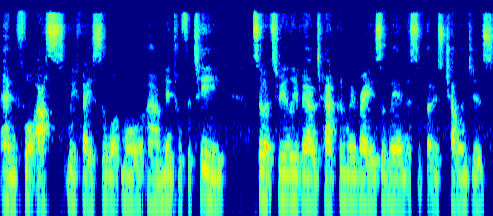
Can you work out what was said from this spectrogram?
And for us, we face a lot more uh, mental fatigue. So it's really around how can we raise awareness of those challenges,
